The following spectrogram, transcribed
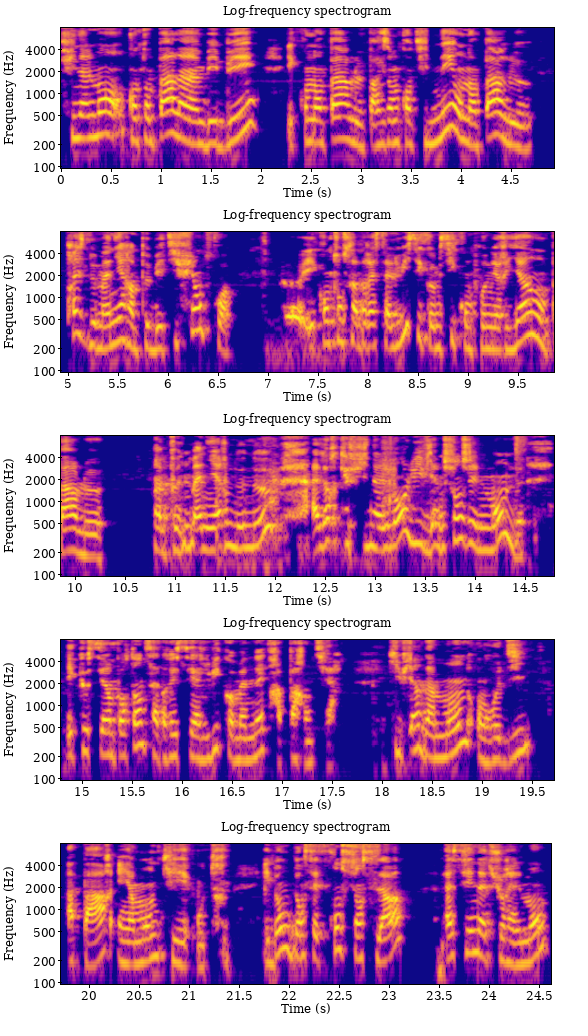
finalement, quand on parle à un bébé et qu'on en parle, par exemple, quand il naît, on en parle de manière un peu bétifiante. Euh, et quand on s'adresse à lui, c'est comme s'il comprenait rien, on parle un peu de manière neuneux, alors que finalement, lui vient de changer le monde et que c'est important de s'adresser à lui comme un être à part entière, qui vient d'un monde, on redit, à part et un monde qui est autre. Et donc, dans cette conscience-là, assez naturellement,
